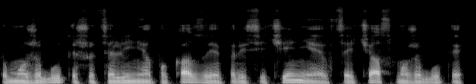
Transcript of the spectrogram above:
то може бути, що ця лінія показує пересічення, і в цей час може бути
